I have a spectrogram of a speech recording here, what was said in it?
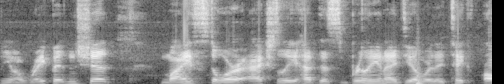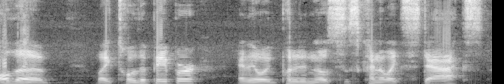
you know rape it and shit. My store actually had this brilliant idea where they take all the like toilet paper and they would put it in those kind of like stacks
